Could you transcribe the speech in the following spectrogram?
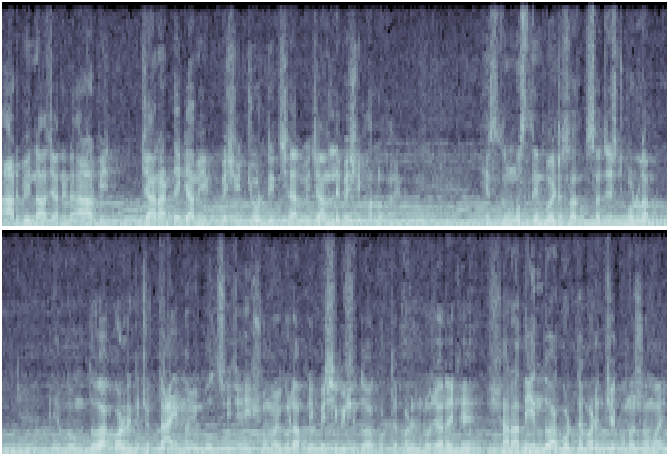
আরবি না জানেন। আর আরবি জানার দিকে আমি বেশি জোর দিচ্ছি, আরবি জানলে বেশি ভালো হয়। হিসনুল মুসলিম বইটা সাজেস্ট করলাম। এবং দোয়া করার কিছু টাইম আমি বলছি যে এই সময়গুলো আপনি বেশি বেশি দোয়া করতে পারেন। রোজা রেখে সারাদিন দোয়া করতে পারেন যে কোনো সময়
